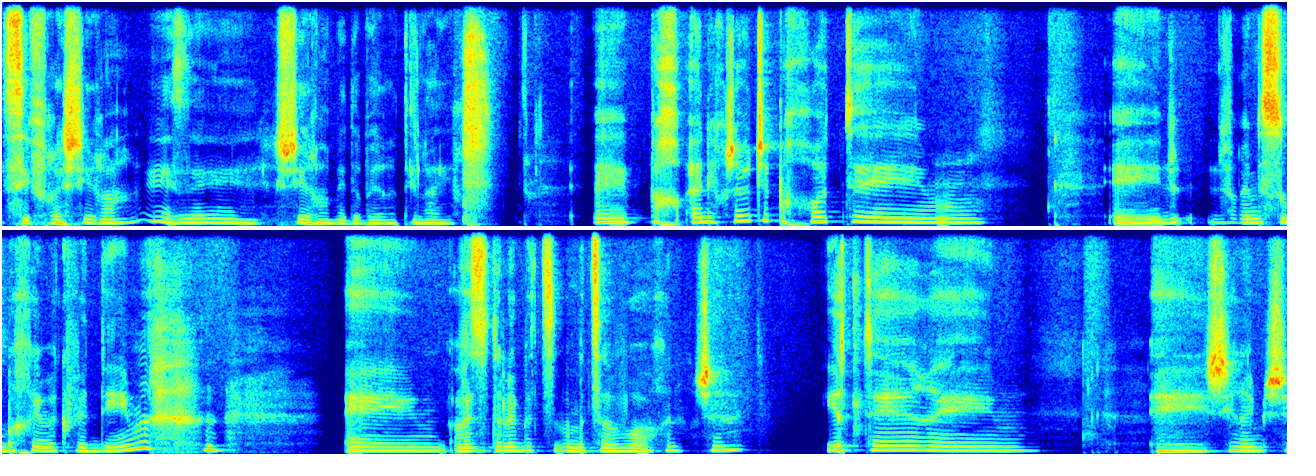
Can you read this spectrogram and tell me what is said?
ספרי שירה, איזה שירה מדברת אלייך? אני חושבת שפחות... אה, דברים מסובכים וכבדים, אה, אבל זה תלוי במצב רוח, אני חושבת. יותר אה, שירים ש...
